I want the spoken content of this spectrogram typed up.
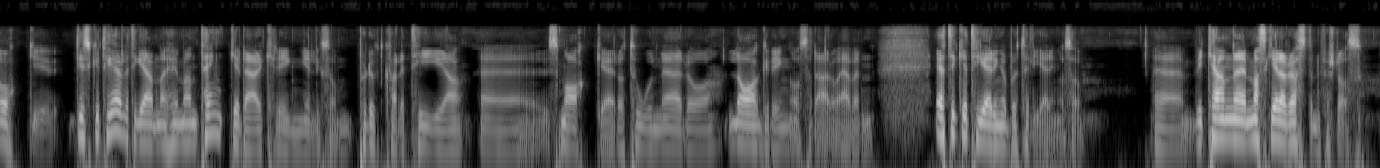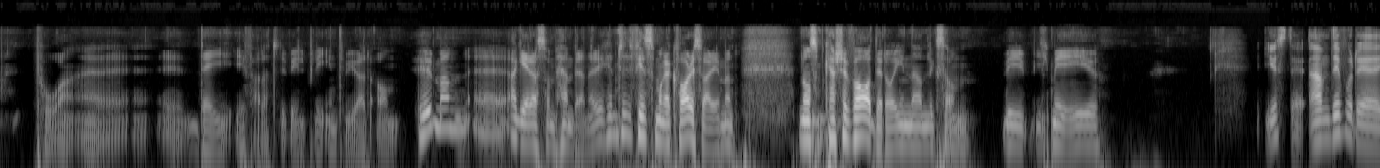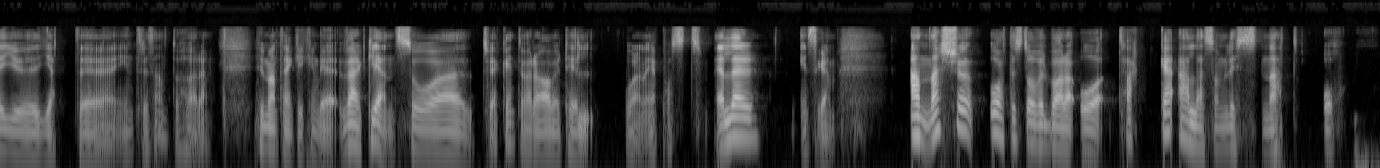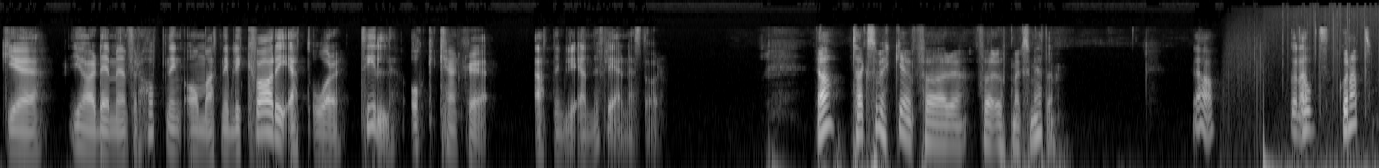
och diskutera lite grann hur man tänker där kring liksom produktkvalitet, eh, smaker och toner och lagring och sådär och även etikettering och buteljering och så. Eh, vi kan eh, maskera rösten förstås på eh, dig ifall att du vill bli intervjuad om hur man eh, agerar som hembrännare. Det kanske inte finns så många kvar i Sverige men någon som kanske var det då innan liksom, vi gick med i EU Just det, det vore ju jätteintressant att höra hur man tänker kring det. Verkligen, så tveka inte att höra av er till vår e-post eller Instagram. Annars så återstår väl bara att tacka alla som lyssnat och eh, göra det med en förhoppning om att ni blir kvar i ett år till och kanske att ni blir ännu fler nästa år. Ja, tack så mycket för, för uppmärksamheten. Ja, god natt. God natt.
